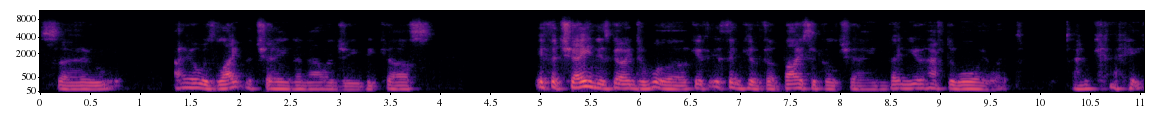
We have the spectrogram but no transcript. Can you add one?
So I always like the chain analogy because if a chain is going to work, if you think of a bicycle chain, then you have to oil it, okay,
